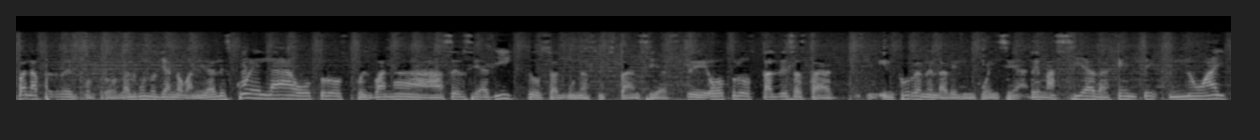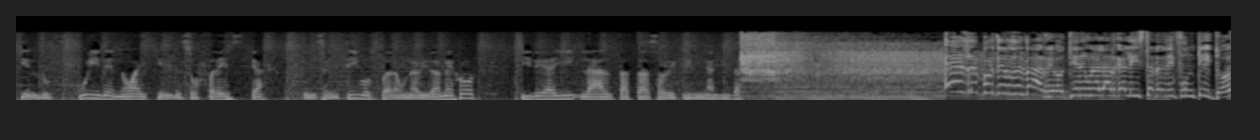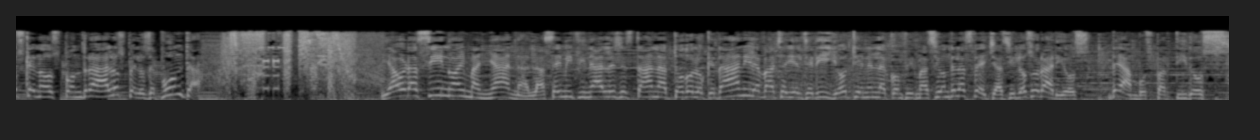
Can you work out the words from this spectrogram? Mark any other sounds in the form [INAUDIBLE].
van a perder el control. Algunos ya no van a ir a la escuela, otros pues van a hacerse adictos a algunas sustancias, eh, otros tal vez hasta incurren en la delincuencia. Demasiada gente, no hay quien los cuide, no hay quien les ofrezca incentivos para una vida mejor y de ahí la alta tasa de criminalidad. El reportero del barrio tiene una larga lista de difuntitos que nos pondrá a los pelos de punta. Y ahora sí, no hay mañana. Las semifinales están a todo lo que dan y la bacha y el cerillo tienen la confirmación de las fechas y los horarios de ambos partidos.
